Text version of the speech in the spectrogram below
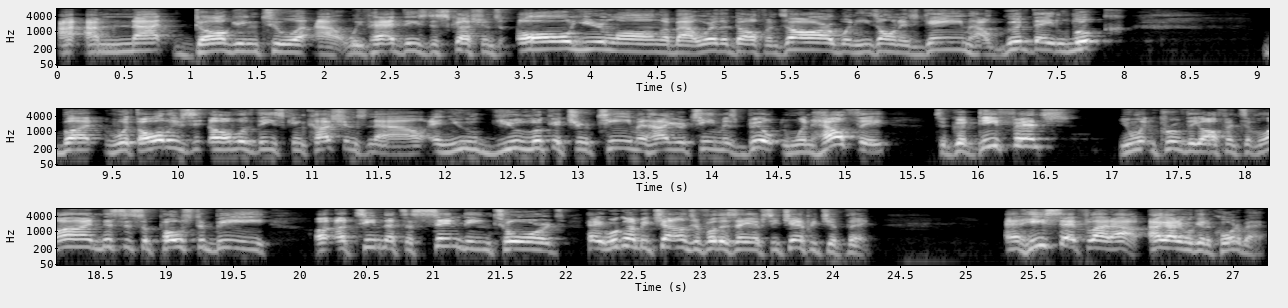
I, am not dogging Tua out. We've had these discussions all year long about where the Dolphins are when he's on his game, how good they look. But with all these all of these concussions now, and you you look at your team and how your team is built, and when healthy, it's a good defense. You wouldn't improve the offensive line. This is supposed to be a, a team that's ascending towards, hey, we're going to be challenging for this AFC championship thing. And he said flat out, I got to go get a quarterback.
